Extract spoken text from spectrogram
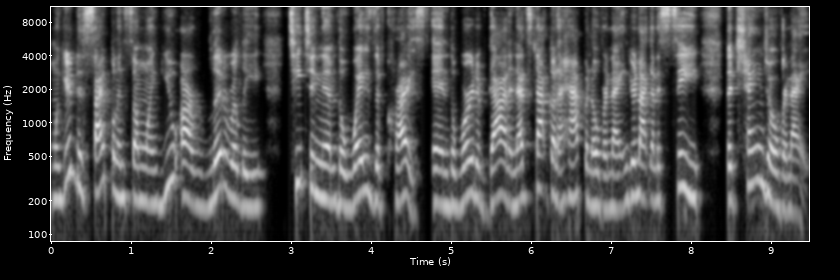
When you're discipling someone you are literally teaching them the ways of Christ and the word of God and that's not going to happen overnight and you're not going to see the change overnight.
